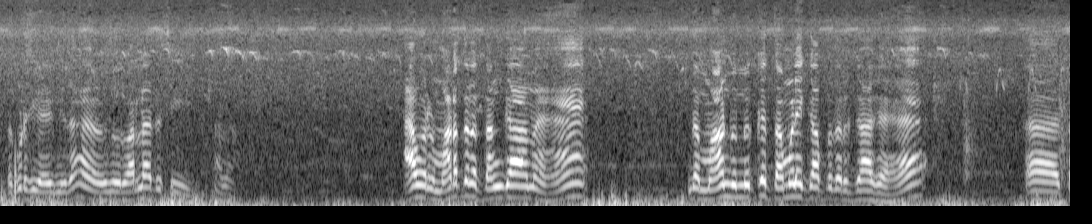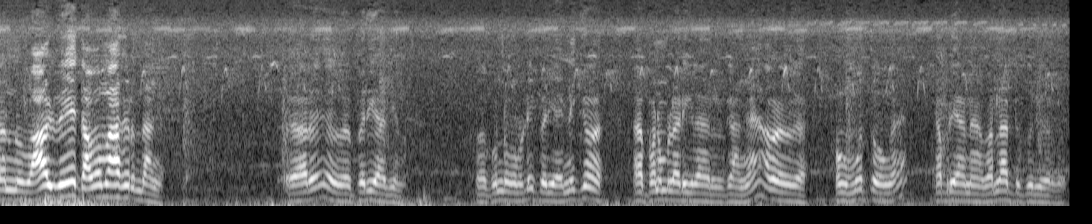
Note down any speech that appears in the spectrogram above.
இந்த குடிசை எரிஞ்சு தான் இது ஒரு வரலாற்று செய்தி. அவர் மடத்தில் தங்காமல் இந்த மாண்புமிக்க தமிழை காப்பதற்காக தன் வாழ்வே தவமாக இருந்தாங்க. யார்? பெரியாதீனம் குண்டகனுடைய பெரிய இன்றைக்கும் பணம்பல அடிகளார் இருக்காங்க. அவர் அவங்க மூத்தவங்க அப்படியான வரலாற்றுக்குரியவர்கள்.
